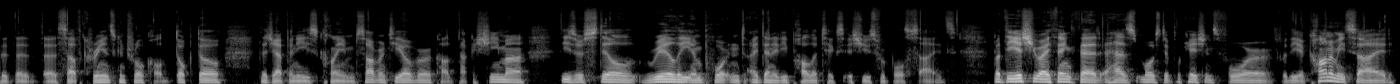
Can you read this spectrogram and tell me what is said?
that the, the, South Koreans control called Dokdo, the Japanese claim sovereignty over called Takeshima. These are still really important identity politics issues for both sides. But the issue I think that has most implications for, for the economy side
